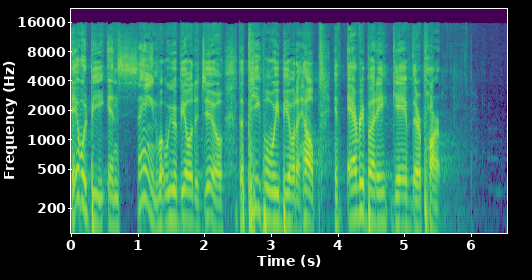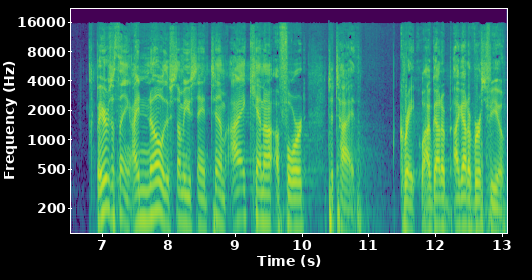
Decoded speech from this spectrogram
It would be insane what we would be able to do, the people we'd be able to help, if everybody gave their part. But here's the thing I know there's some of you saying, Tim, I cannot afford to tithe. Great. Well, I've got a, I got a verse for you.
